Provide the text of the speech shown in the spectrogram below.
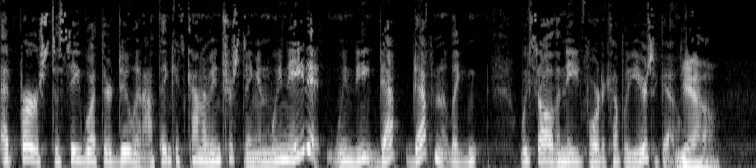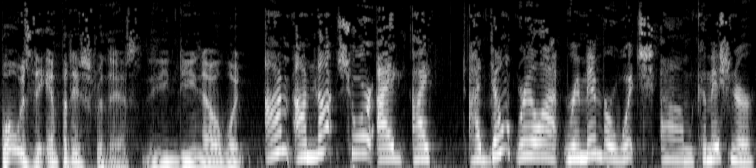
at first to see what they're doing. I think it's kind of interesting and we need it. We need def- definitely, we saw the need for it a couple of years ago. Yeah. What was the impetus for this? Do you, do you know what? I'm I'm not sure. I I I don't realize remember which um, commissioner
